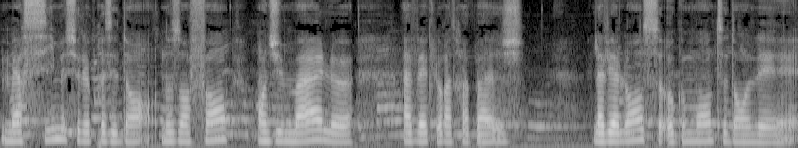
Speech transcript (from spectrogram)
Merci, Monsieur le Président. Nos enfants ont du mal euh, avec le rattrapage. La violence augmente dans les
